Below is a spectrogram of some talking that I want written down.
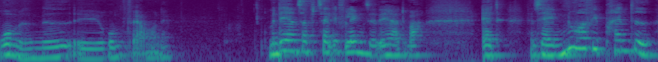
rummet med øh, rumfærgerne. Men det han så fortalte i forlængelse af det her, det var, at han sagde, nu har vi printet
